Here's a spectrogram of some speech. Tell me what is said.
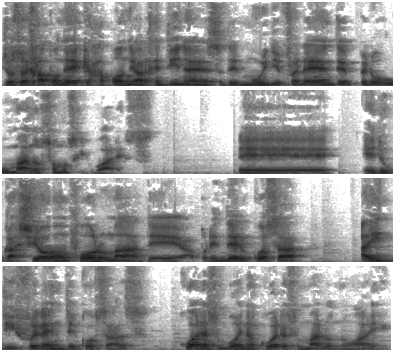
yo soy japonés, que Japón y Argentina es de muy diferente, pero humanos somos iguales. Eh, educación, forma de aprender cosas, hay diferentes cosas. ¿Cuál es bueno, cuál es malo? No hay.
